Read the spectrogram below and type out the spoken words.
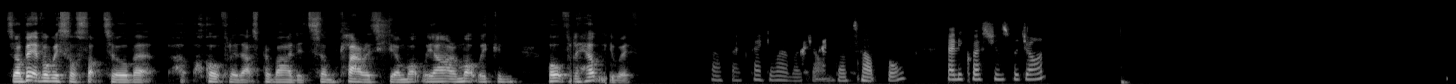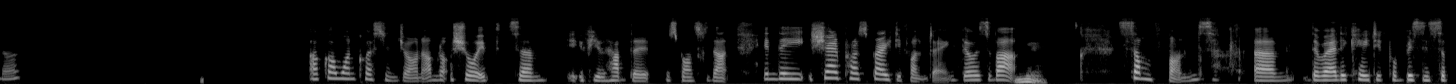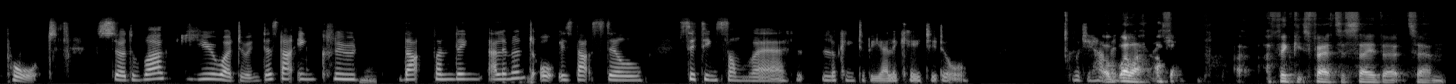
So a bit of a whistle stop tour, but hopefully that's provided some clarity on what we are and what we can hopefully help you with. Perfect. Thank you very much, Jon. That's helpful. Any questions for Jon? No? I've got one question, Jon. I'm not sure if it's um if you'll have the response to that. In the shared prosperity funding, there was about mm. some funds um they were allocated for business support. So the work you are doing, does that include mm that funding element, or is that still sitting somewhere looking to be allocated, or would you have? Uh, well, I, I, th I, think it's fair to say that um,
